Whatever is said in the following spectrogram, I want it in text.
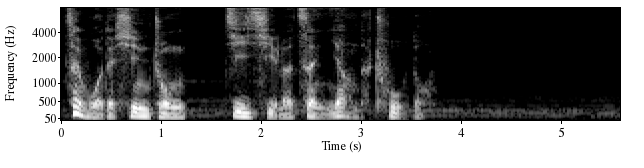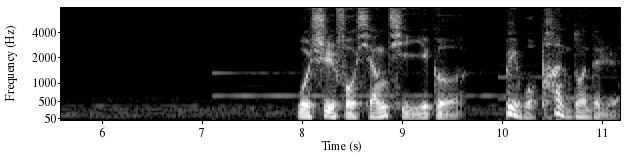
在我的心中激起了怎样的触动？我是否想起一个被我判断的人，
